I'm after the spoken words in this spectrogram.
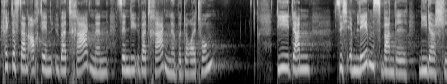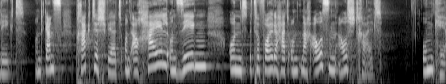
kriegt es dann auch den übertragenen Sinn, die übertragene Bedeutung, die dann sich im Lebenswandel niederschlägt und ganz praktisch wird und auch Heil und Segen und zur Folge hat und nach außen ausstrahlt. Umkehr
